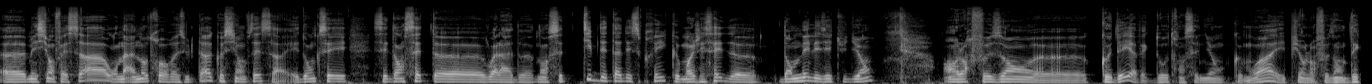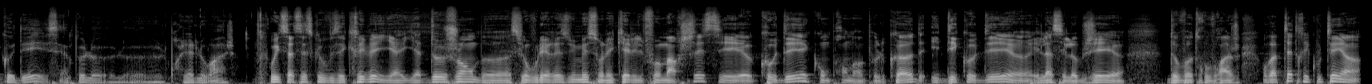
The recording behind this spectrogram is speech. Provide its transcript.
Euh, mais si on fait ça, on a un autre résultat que si on faisait ça. Et donc, c'est dans, euh, voilà, dans ce type d'état d'esprit que moi, j'essaie d'emmener les étudiants en leur faisant euh, coder avec d'autres enseignants que moi, et puis en leur faisant décoder. Et c'est un peu le projet de l'ouvrage. Oui, ça c'est ce que vous écrivez. Il y, a, deux jambes, euh, si on voulait résumer, sur lesquelles il faut marcher. C'est euh, coder, comprendre un peu le code, et décoder. Euh, et là, c'est l'objet de votre ouvrage. On va peut-être écouter un,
